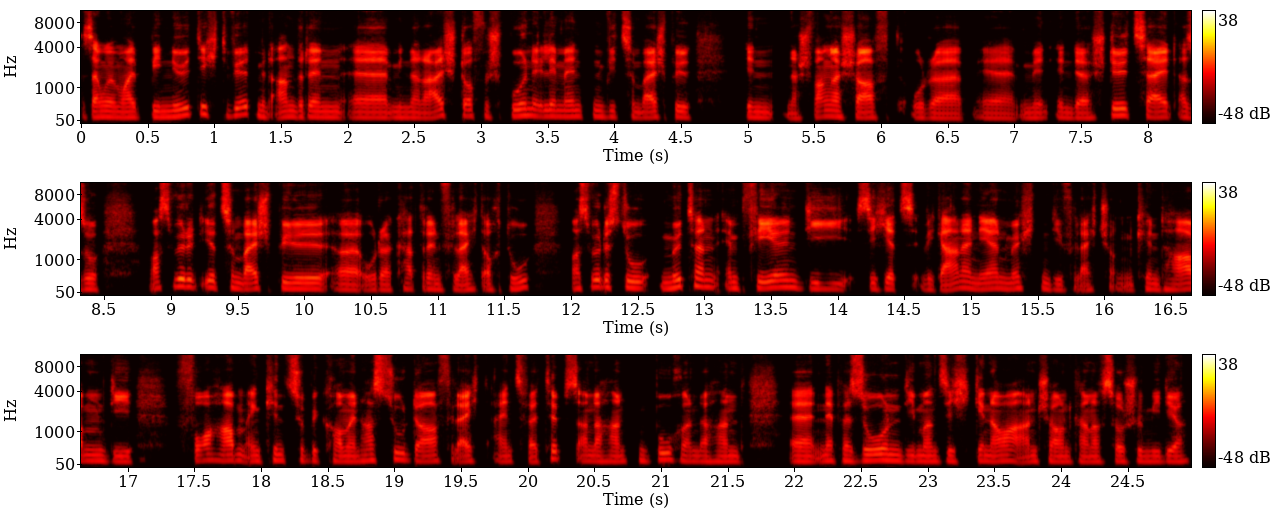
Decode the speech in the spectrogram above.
sagen wir mal, benötigt wird mit anderen äh, Mineralstoffen, Spurenelementen, wie zum Beispiel in einer Schwangerschaft oder äh, in der Stillzeit. Also was würdet ihr zum Beispiel, äh, oder Katrin, vielleicht auch du, was würdest du Müttern empfehlen, die sich jetzt vegan ernähren möchten, die vielleicht schon ein Kind haben, die vorhaben, ein Kind zu bekommen? Hast du da vielleicht ein, zwei Tipps an der Hand, ein Buch an der Hand, äh, eine Person, die man sich genauer anschauen kann auf Social Media?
